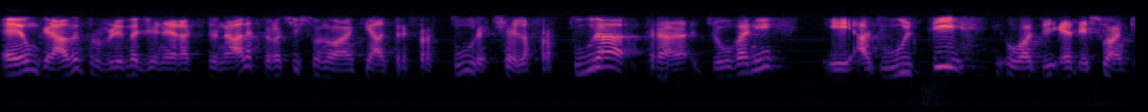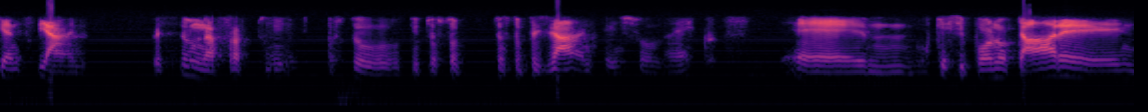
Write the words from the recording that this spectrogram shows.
È un grave problema generazionale, però ci sono anche altre fratture. C'è la frattura tra giovani e adulti e adesso anche anziani. Questa è una frattura piuttosto, piuttosto, piuttosto pesante, insomma, ecco ehm, che si può notare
